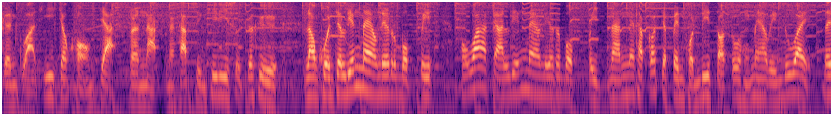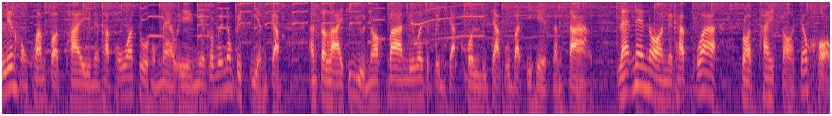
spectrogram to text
เกินกว่าที่เจ้าของจะตระหนักนะครับ สิ่งที่ดีสุดก็คือ เราควรจะเลี้ยงแมวในระบบปิด เพราะว่าการเลี้ยงแมวในระบบปิดนั้นนะครับก็จะเป็นผลดีต่อตัวของแมวเองด้วย ในเรื่องของความปลอดภัยนะครับ เพราะว่าตัวของแมวเองเนี่ยก็ไม่ต้องไปเสี่ยงกับอันตรายที่อยู่นอกบ้านไม่ว่าจะเป็นจากคนหรือจากอุบัติเหตุต่างๆ และแน่นอนนะครับว่าปลอดภัยต่อเจ้าของ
